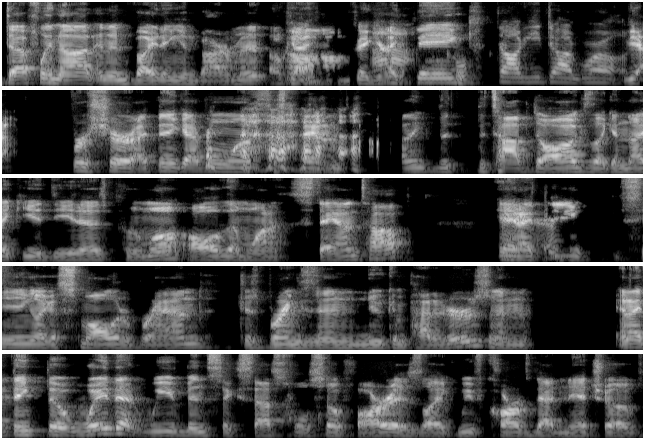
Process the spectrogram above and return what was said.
definitely not an inviting environment. Okay, Um, figure. I think Dog eat dog world. Yeah, For sure. I think everyone wants to stay on top. I think the, the top dogs like a Nike, Adidas, Puma, all of them want to stay on top. And I think seeing like a smaller brand just brings in new competitors and and I think the way that we've been successful so far is like we've carved that niche of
